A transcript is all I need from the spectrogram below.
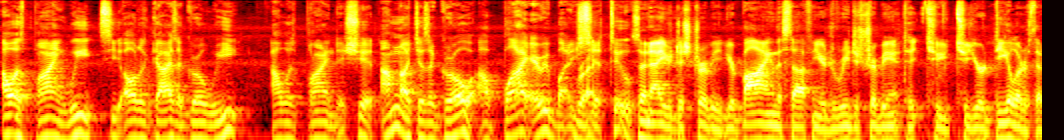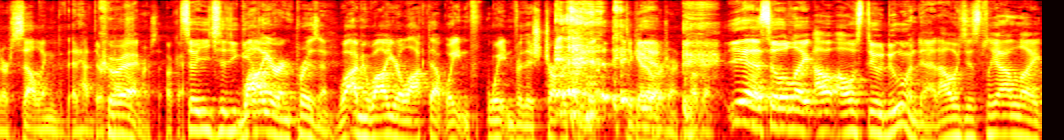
I was buying weed. See all the guys that grow weed, I was buying their shit. I'm not just a grower. I buy everybody's shit too. So now you're distributing, you're buying the stuff and you're redistributing it to, to, to your dealers that are selling that had their Correct. customers. Okay. So you, so you while you're in prison, well, I mean, while you're locked up waiting waiting for this charge to get, to get Yeah. overturned. Okay. Yeah, so like I, I was still doing that. I was just like I like,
